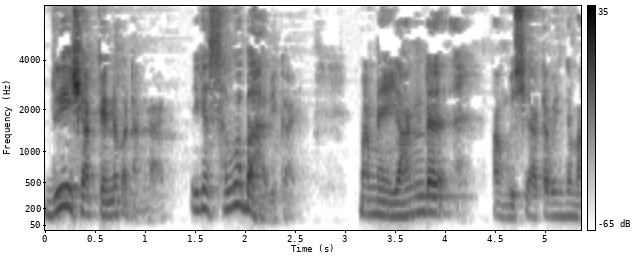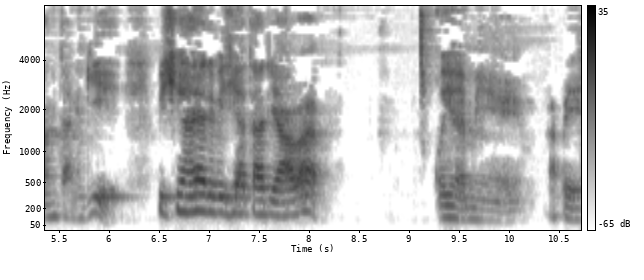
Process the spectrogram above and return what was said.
ද්වේෂයක් එන්න පටන් ගන්නවා. ඒක ස්වභාවිකයි. මම මේ යන්න මම 28 වෙනිදා මම තන ගියේ 26 27 ආව ඔය මේ අපේ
